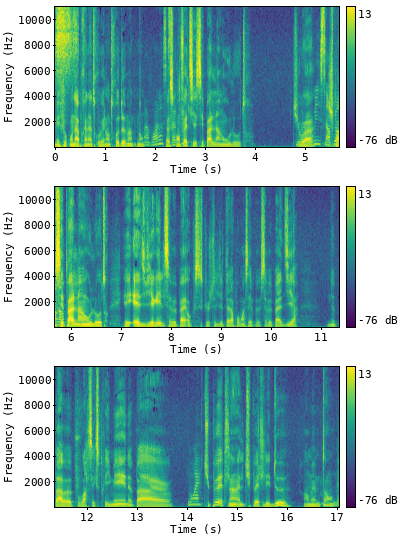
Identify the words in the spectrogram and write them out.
Mais il faut qu'on apprenne à trouver l'entre-deux maintenant. Bah voilà, Parce qu'en fait, c'est pas l'un ou l'autre. Tu Ouais, vois oui, Je pense c'est pas l'un ou l'autre. Et être viril, ça veut pas. oh, C'est ce que je te disais tout à l'heure. Pour moi, ça veut, ça veut pas dire ne pas euh, pouvoir s'exprimer, ne pas. euh, Ouais, Tu peux être l'un, tu peux être les deux en même temps. bah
